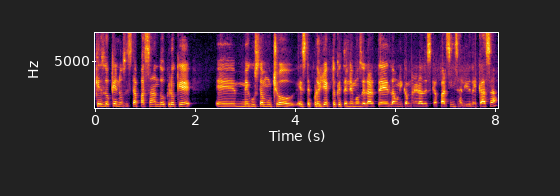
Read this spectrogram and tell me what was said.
qué es lo que nos está pasando. Creo que eh, me gusta mucho este proyecto que tenemos del arte, es la única manera de escapar sin salir de casa.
